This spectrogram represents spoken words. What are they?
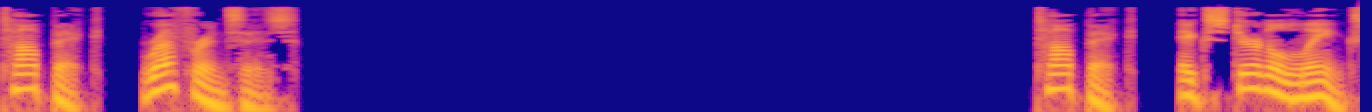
Topic: References. Topic: External links.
